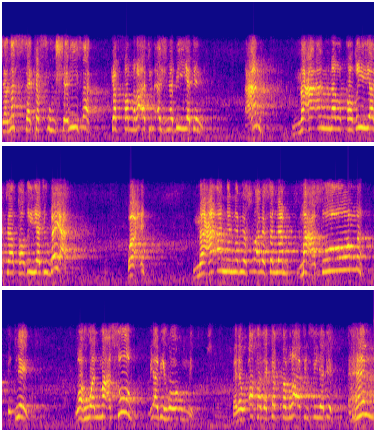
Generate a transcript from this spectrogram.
تمس كفه الشريفة كف امرأة أجنبية عنه مع أن القضية قضية بيعة واحد مع أن النبي صلى الله عليه وسلم معصوم اثنين وهو المعصوم بأبيه وأمه. فلو أخذ كف امرأة في يده هل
